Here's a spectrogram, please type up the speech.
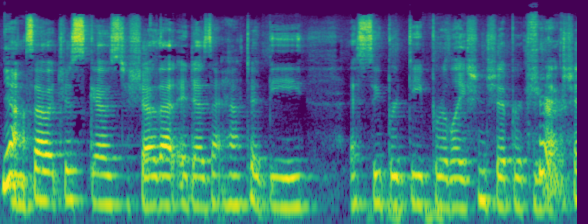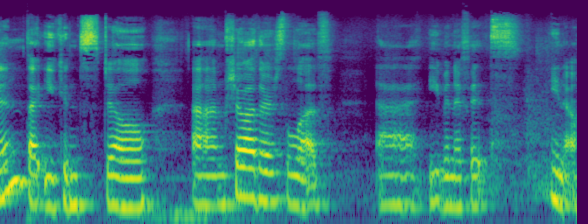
Yeah. And so it just goes to show that it doesn't have to be a super deep relationship or Sure. connection. That you can still um, show others love, uh, even if it's you know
